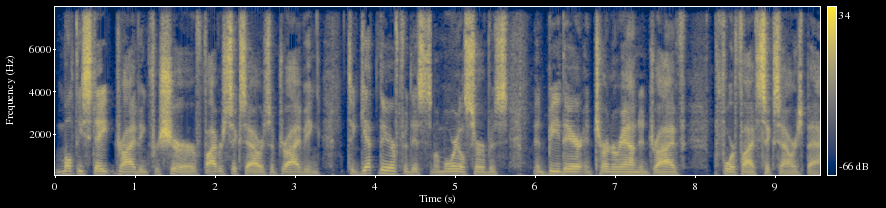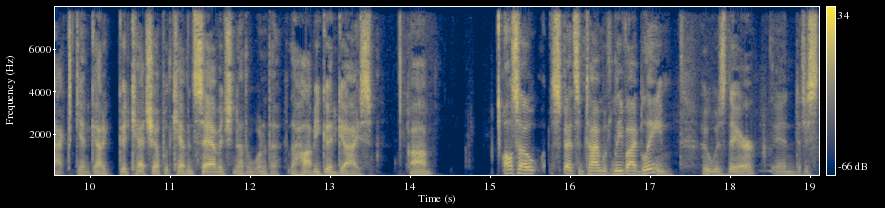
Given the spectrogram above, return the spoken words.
multi-state driving for sure, five or six hours of driving to get there for this memorial service and be there and turn around and drive four, five, six hours back. Again, got a good catch up with Kevin Savage, another one of the, the hobby good guys. Um, also spent some time with Levi Bleam, who was there and just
